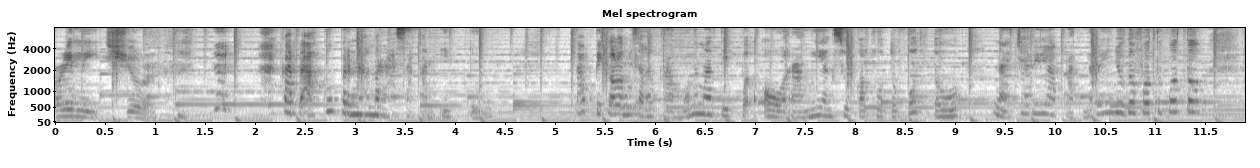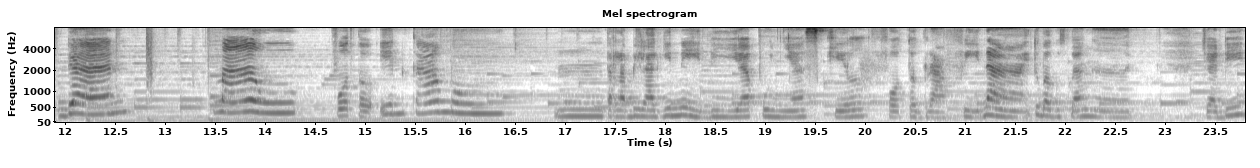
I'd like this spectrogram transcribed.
really sure. Kata aku pernah merasakan itu. Tapi kalau misalkan kamu memang tipe orang yang suka foto-foto, nah carilah partner yang juga foto-foto dan mau fotoin kamu. Hmm, terlebih lagi nih dia punya skill fotografi. Nah, itu bagus banget. Jadi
